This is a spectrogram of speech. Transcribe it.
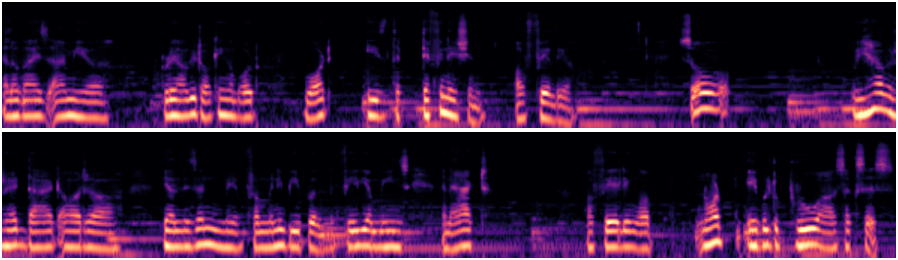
Hello, guys, I'm here. Today, I'll be talking about what is the definition of failure. So, we have read that, or uh, we have listened from many people, failure means an act of failing or not able to prove our success.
